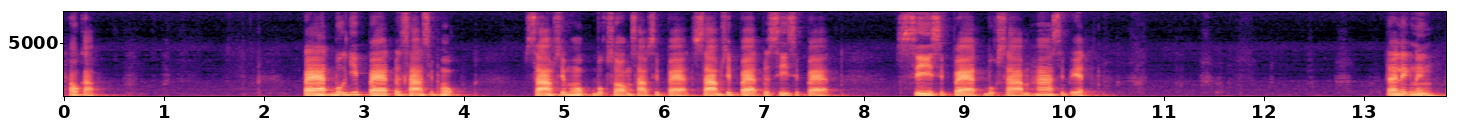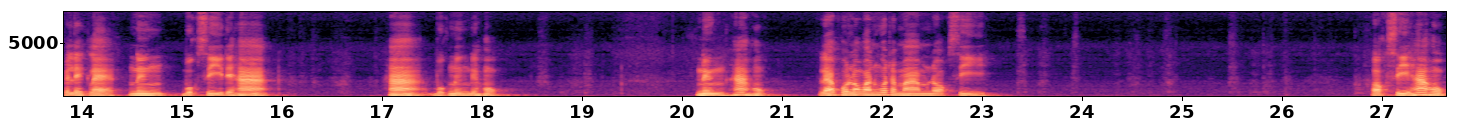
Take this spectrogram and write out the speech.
เท่ากับ แปดบวกยี่แปดเป็นสามสิบหกสามสิบหกบวกสองสามสิบแปดสามสิบแปดเป็นสี่สิบแปดสี่สิบแปดบวกสามห้าสิบเอ็ดได้เลขหนึ่งเป็นเลขแรกหนึ่งบวกสี่ได้ห้าห้าบวกหนึ่งได้หกหนึ่งห้าหกแล้วผลรางวัลงวดถัดมามันออกสี่ออกสี่ห้าหก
